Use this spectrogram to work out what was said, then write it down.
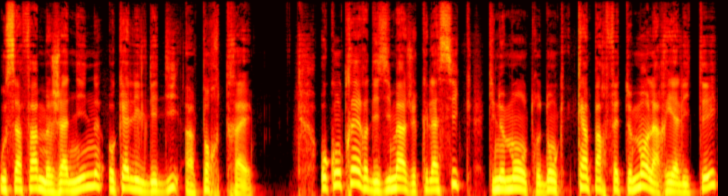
ou sa femme Janine, auquel il dédie un portrait. Au contraire des images classiques qui ne montrent donc qu'imparfaitement la réalité,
